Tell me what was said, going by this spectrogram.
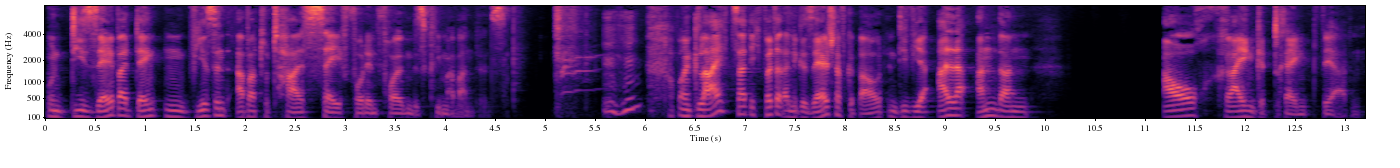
und die selber denken, wir sind aber total safe vor den Folgen des Klimawandels. Mhm. Und gleichzeitig wird dann eine Gesellschaft gebaut, in die wir alle anderen auch reingedrängt werden.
